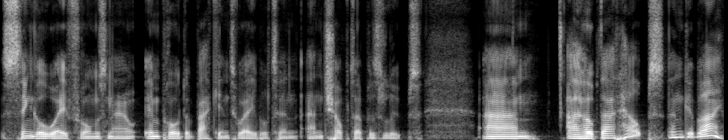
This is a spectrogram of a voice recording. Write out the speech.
single waveforms now imported back into Ableton and chopped up as loops. Um, I hope that helps, and goodbye.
